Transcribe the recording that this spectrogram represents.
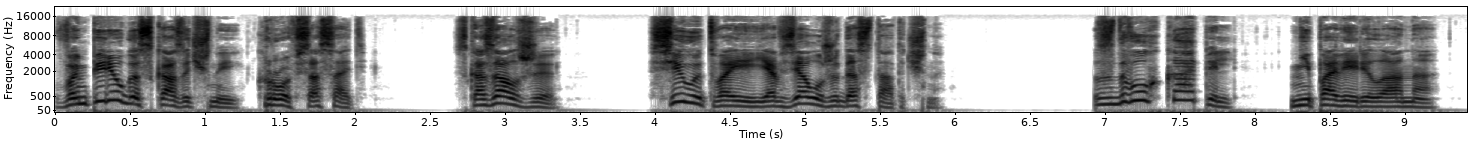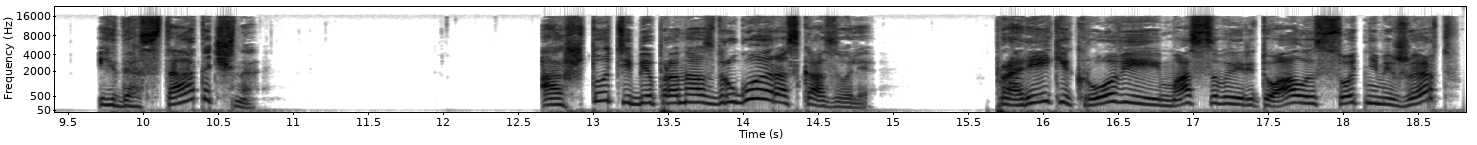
вампирюга сказочный, кровь сосать? Сказал же, силы твоей я взял уже достаточно». «С двух капель», — не поверила она. «И достаточно?» «А что тебе про нас другое рассказывали? Про реки крови и массовые ритуалы с сотнями жертв?»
